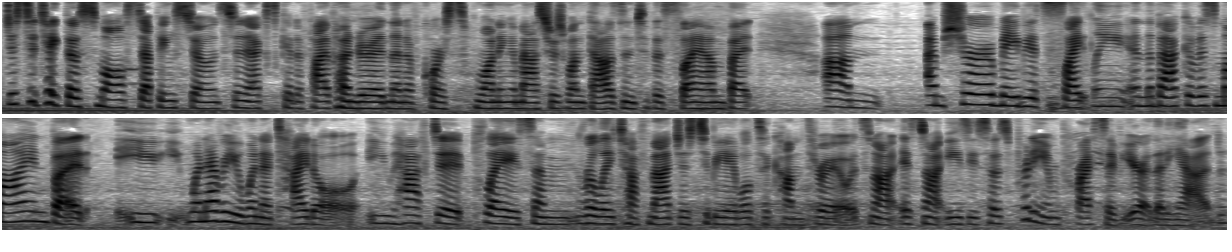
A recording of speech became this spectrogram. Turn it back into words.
just to take those small stepping stones to next get a 500, and then of course wanting a Masters 1000 to the slam, but. Um, I'm sure maybe it's slightly in the back of his mind, but you, whenever you win a title, you have to play some really tough matches to be able to come through. It's not it's not easy. So it's a pretty impressive year that he had.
